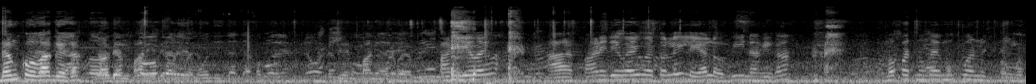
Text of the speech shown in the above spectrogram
ડંકો વાગે કા? પાણી દેવા મોદી દાદા ખબર છે કેવો પાણી દેવાય પાણી લેવા આવ્યા? હા પાણી દેવા આવ્યા તો લઈ લે હાલો પી નાખી કા? મફતનું કાંઈ મૂકવાનું જ નહીં.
